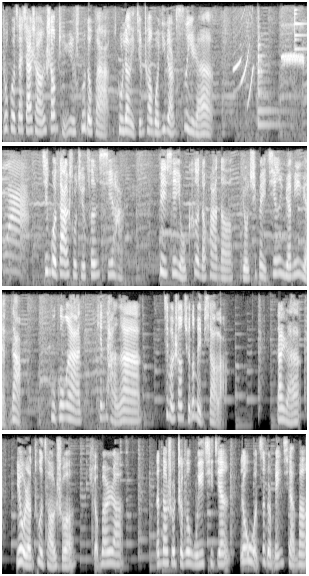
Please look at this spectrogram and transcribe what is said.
如果再加上商品运输的话，数量已经超过一点四亿人。经过大数据分析哈，这些游客的话呢，有去北京圆明园的，故宫啊。天坛啊，基本上全都没票了。当然，也有人吐槽说：“小妹儿啊，难道说整个五一期间只有我自个儿没钱吗？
